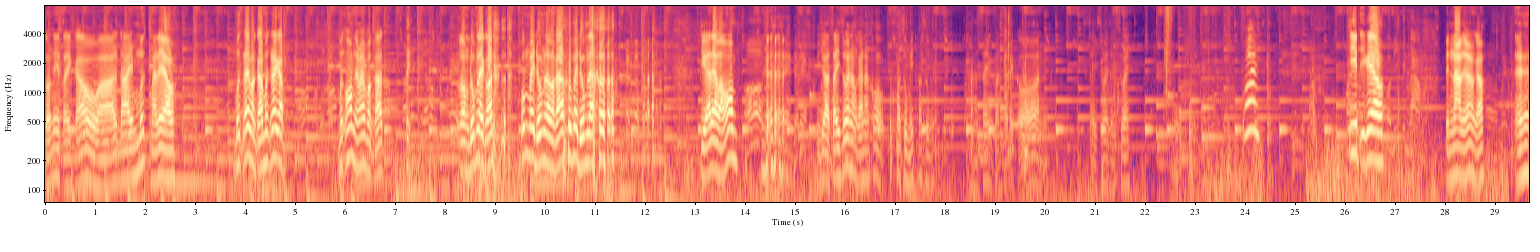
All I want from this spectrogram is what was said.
ตอนนี้ไต่เก้าว่าได้มึกมาแล้ว มึกได้บังกับมึกได้กับมึกอ้อมใช่ไหมบังกับลองดุ้มเลยก่อนผมไม่ดุมแล้วครับผมไม่ดุมแล้วเจือแล้วว่าอ้อมอ๋อเดี๋ยวเดี๋ยวเดี๋ยวอย่าใส่ซ้วยนะเหมือนกันนะข้อข้อซูมิดข้อซูมิดใส่ไปก่อนใส่ไปก่อนใส่ซ้วยใส่ซ้วยว้ายจีดอีกแล้วเป็นน้ำเป็นน้ำใช่ไหมครับเออ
